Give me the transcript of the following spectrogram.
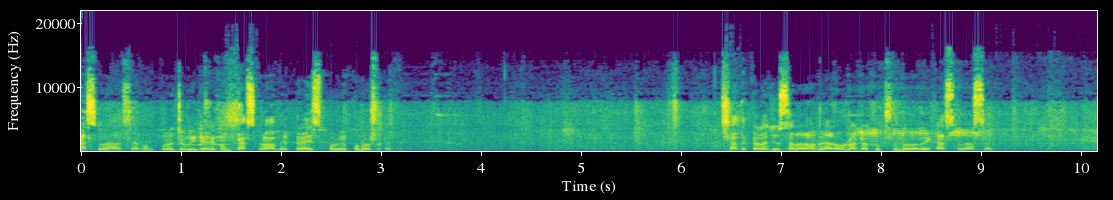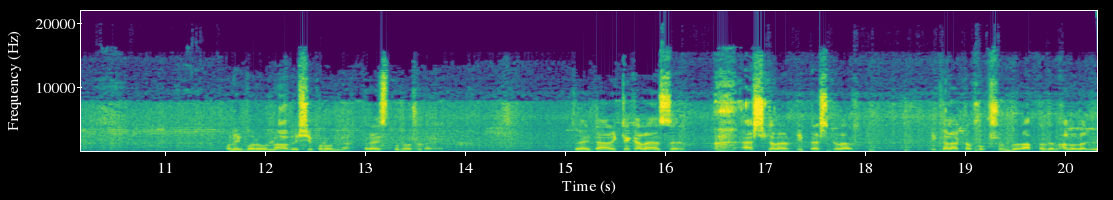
কাজ করা আছে এবং পুরো জমিটা এরকম কাজ করা হবে। প্রাইস পড়বে পনেরোশো টাকা। সাথে প্লাজো সালার হবে আর ওনাটা খুব সুন্দরভাবে কাজ করা আছে। অনেক বড় ওনা হবে, শিপন ওনা প্রাইস পনেরোশো টাকা। তো এটা আরেকটা কালার আছে, ash colour, deep ash colour. এই কালারটা খুব সুন্দর। আপনাদের ভালো লাগে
